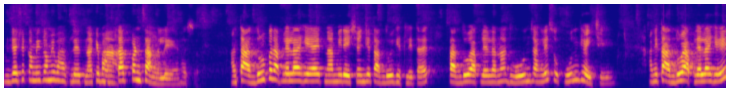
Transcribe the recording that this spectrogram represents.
म्हणजे असे कमी कमी भाजलेत ना की भाजतात पण चांगले. असं. आणि तांदूळ पण आपल्याला हे आहेत ना मी रेशनचे तांदूळ घेतलेत आहेत तांदूळ आपल्याला ना धुवून चांगले सुकवून घ्यायचे. आणि तांदूळ आपल्याला हे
